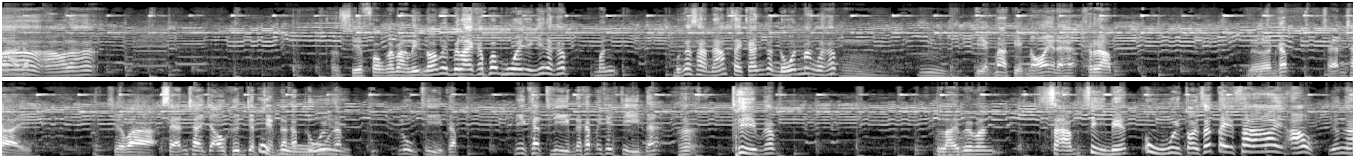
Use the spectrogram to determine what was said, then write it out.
มาครับอ่เอาแล้วฮะก็เสียฟอร์มกันบ้างเล็กน้อยไม่เป็นไรครับเพราะมวยอย่างนี้นะครับ มันเหมือนกับสาดน้ำใส่กันก็โดนมั่งแหละครับ อืมอืมเปียกมากเปียกน้อยนะฮะครับ เดินครับ แสนชัย เชื่อว่าแสนชัยจะเอาคืนเจ็บๆนะครับโอ้ดูโห ครับ ลูกถีบครับ นี่แค่ถีบนะครับ ไม่ใช่จีบนะฮะฮะทีบครับ ไหลไปมันสามสี่เมตรอุ้ยต่อยซะเตะซ้าย เอายังไง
